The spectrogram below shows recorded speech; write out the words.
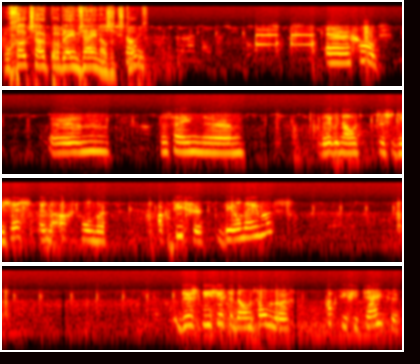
Hoe groot zou het probleem zijn als het stopt? Eh, groot. Ehm, er zijn, ehm, we hebben nou tussen de 6 en de 800 actieve deelnemers. Dus die zitten dan zonder activiteiten.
